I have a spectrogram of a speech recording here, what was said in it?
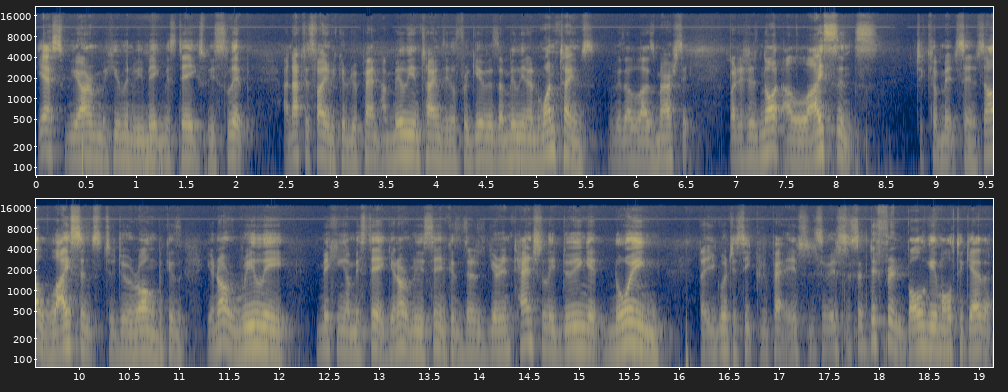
Yes, we are human, we make mistakes, we slip, and that is fine. We can repent a million times, and He'll forgive us a million and one times with Allah's mercy. But it is not a license to commit sin. It's not a license to do wrong because you're not really making a mistake. You're not really sinning because you're intentionally doing it knowing that you're going to seek repentance. It's, it's, a different ballgame altogether.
